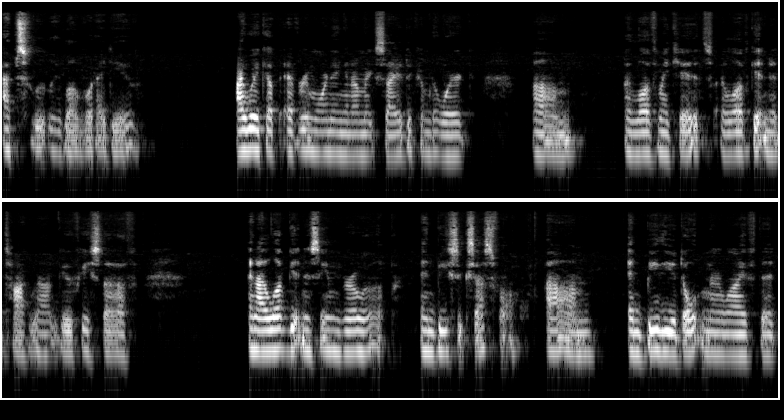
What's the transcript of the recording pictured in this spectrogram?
absolutely love what I do. I wake up every morning and I'm excited to come to work. Um, I love my kids. I love getting to talk about goofy stuff. And I love getting to see them grow up and be successful um, and be the adult in their life that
